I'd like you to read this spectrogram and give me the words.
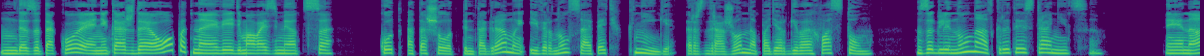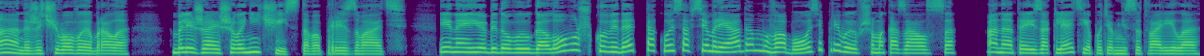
Да за такое не каждая опытная ведьма возьмется. Кот отошел от пентаграммы и вернулся опять к книге, раздраженно подергивая хвостом. Заглянул на открытые страницы. И надо же, чего выбрала. Ближайшего нечистого призвать. И на ее бедовую головушку, видать, такой совсем рядом, в обозе прибывшем оказался. Она-то и заклятие путем не сотворила,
